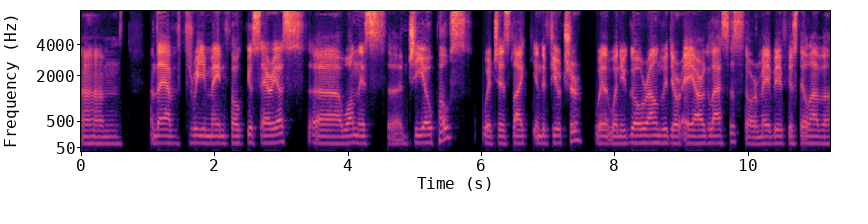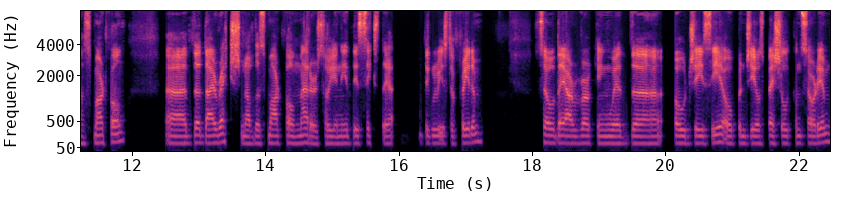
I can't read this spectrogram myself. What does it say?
Um, and they have three main focus areas. Uh, one is uh, geopose, which is like in the future when, when you go around with your AR glasses, or maybe if you still have a smartphone, uh, the direction of the smartphone matters. So you need these 60 degrees of freedom. So they are working with the OGC, Open Geospatial Consortium,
